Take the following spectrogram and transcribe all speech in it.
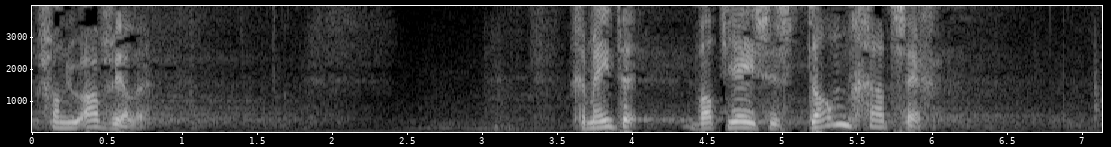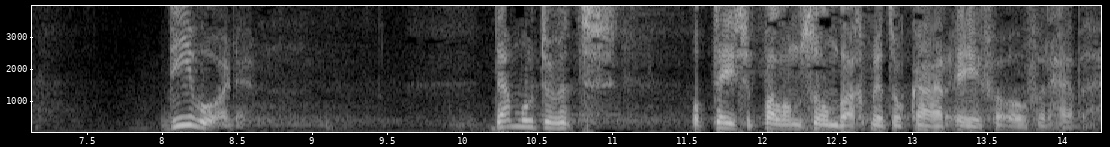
van u af willen? Gemeente, wat Jezus dan gaat zeggen, die woorden, daar moeten we het op deze Palmzondag met elkaar even over hebben.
